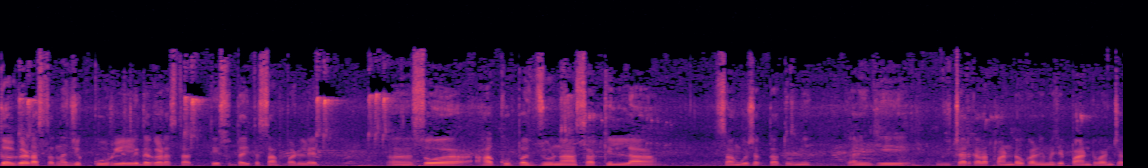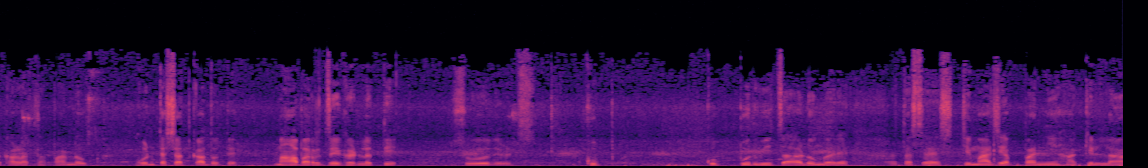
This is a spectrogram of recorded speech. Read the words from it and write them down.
दगड असतात ना जे कोरलेले दगड असतात ते सुद्धा इथं सापडले आहेत सो हा खूपच जुना असा किल्ला सांगू शकता तुम्ही. कारण की विचार करा पांडव काळी म्हणजे पांडवांच्या काळातला पांडव कोणत्या शतकात होते? महाभारत जे घडलं ते. सो खूप खूप पूर्वीचा डोंगर आहे. तसेच चिमाजी अप्पांनी हा किल्ला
